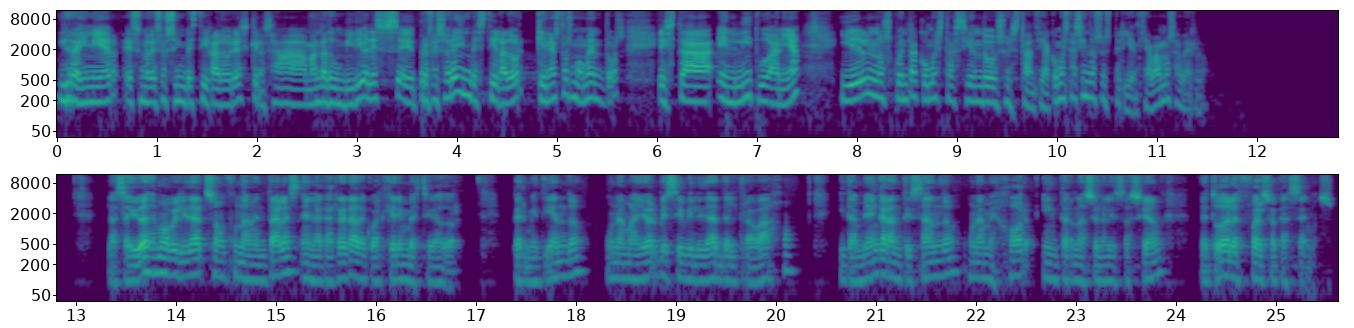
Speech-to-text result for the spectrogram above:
y Rainier es uno de esos investigadores que nos ha mandado un vídeo. Él es eh, profesor e investigador que en estos momentos está en Lituania y él nos cuenta cómo está siendo su estancia, cómo está siendo su experiencia. Vamos a verlo. Las ayudas de movilidad son fundamentales en la carrera de cualquier investigador, permitiendo una mayor visibilidad del trabajo y también garantizando una mejor internacionalización de todo el esfuerzo que hacemos.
